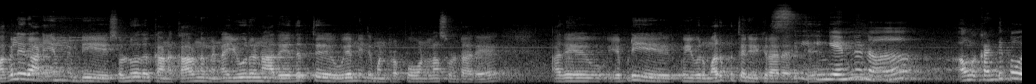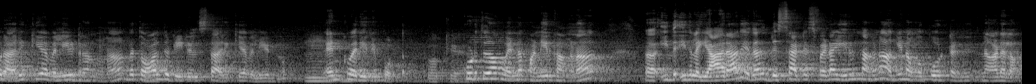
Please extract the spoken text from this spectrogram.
மகளிர் ஆணையம் இப்படி சொல்வதற்கான காரணம் என்ன? இவரு நான் அதை எதிர்த்து உயர்நீதிமன்றம் போகணும்லாம் சொல்றாரு. அது எப்படி இவர் மறுப்பு தெரிவிக்கிறாரு இங்க என்னன்னா அவங்க கண்டிப்பா ஒரு அறிக்கையை வெளியிடுறாங்கன்னா வித் ஆல் த டீடைல்ஸ் தான் அறிக்கையை வெளியிடணும். என்கொயரி ரிப்போர்ட் ஓகே கொடுத்து அவங்க என்ன பண்ணியிருக்காங்கன்னா இது இதுல யாராவது ஏதாவது டிஸாட்டிஸ்ஃபைடா இருந்தாங்கன்னா அகைன் அவங்க கோர்ட்டை நாடலாம்.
